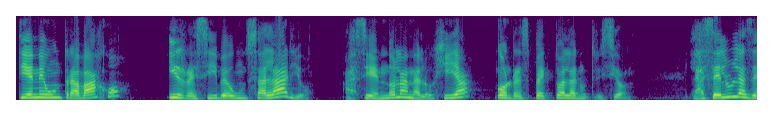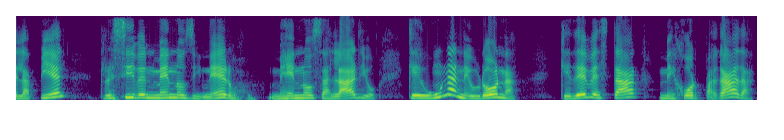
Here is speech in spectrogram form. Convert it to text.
tiene un trabajo y recibe un salario, haciendo la analogía con respecto a la nutrición. Las células de la piel reciben menos dinero, menos salario que una neurona que debe estar mejor pagada,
